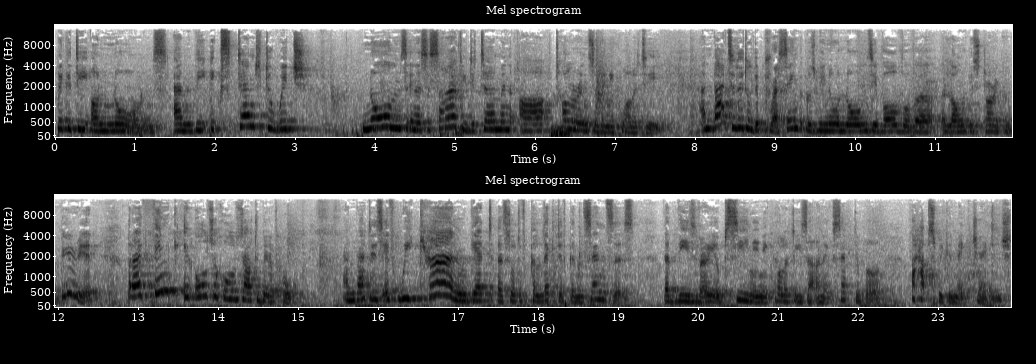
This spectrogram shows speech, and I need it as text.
Piketty on norms and the extent to which norms in a society determine our tolerance of inequality. And that's a little depressing because we know norms evolve over a long historical period. But I think it also holds out a bit of hope. And that is, if we can get a sort of collective consensus that these very obscene inequalities are unacceptable, perhaps we can make change.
